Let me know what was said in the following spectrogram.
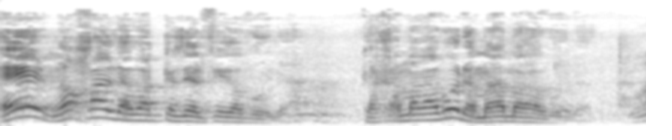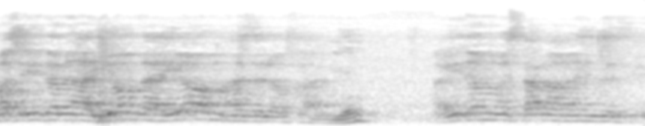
אין, לא חל דבר כזה לפי רב הונא. למה? ככה אמר רב הונא, מה אמר רב הונא? הוא אמר שאם אתה אומר היום והיום, אז זה לא חל. נו. אם אתה אומר בסתם הרי נזיר.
